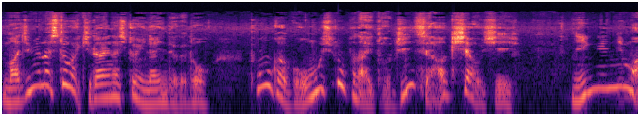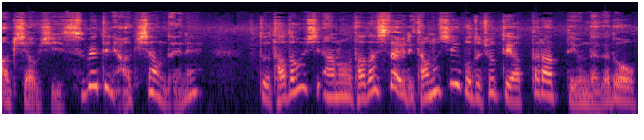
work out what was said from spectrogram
真面目な人が嫌いな人いないんだけど、ともかく面白くないと人生飽きちゃうし、人間にも飽きちゃうし、すべてに飽きちゃうんだよね。と正し、あの、正しさより楽しいことちょっとやったらって言うんだけど、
